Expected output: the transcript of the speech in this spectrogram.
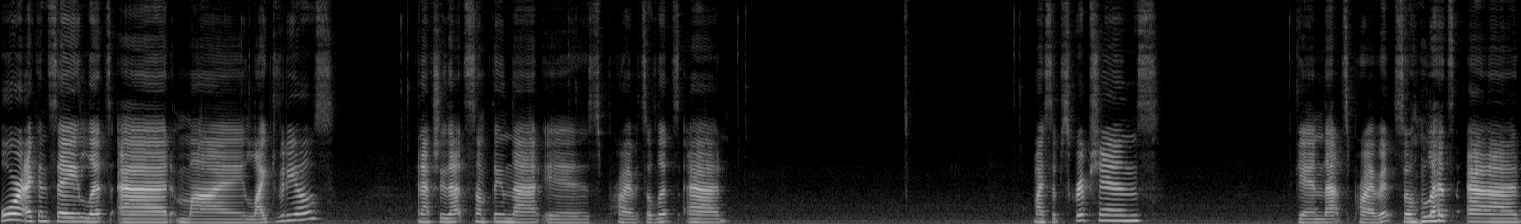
Or I can say, let's add my liked videos. And actually that's something that is private. So let's add my subscriptions. Again, that's private. So let's add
